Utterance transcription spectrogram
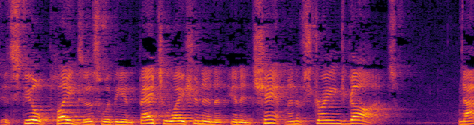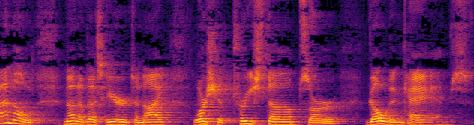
It still plagues us with the infatuation and, enchantment of strange gods. Now, I know none of us here tonight worship tree stumps or golden calves.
